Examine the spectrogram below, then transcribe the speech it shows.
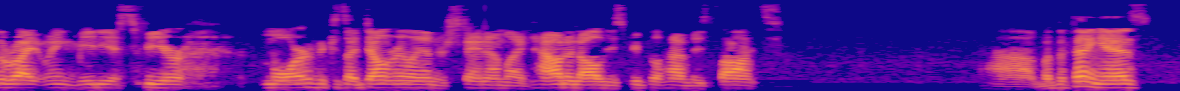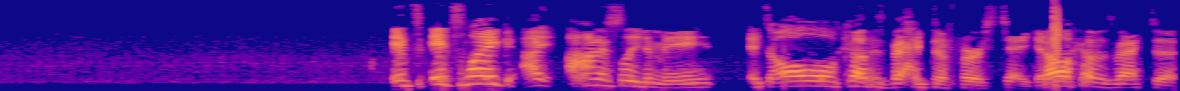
the right wing media sphere more because I don't really understand. I'm like, how did all these people have these thoughts? Uh, but the thing is, it's it's like I honestly to me, it all comes back to first take. It all comes back to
